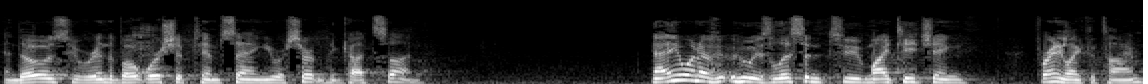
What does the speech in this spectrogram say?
and those who were in the boat worshipped him, saying, You are certainly God's Son. Now, anyone who has listened to my teaching for any length of time,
